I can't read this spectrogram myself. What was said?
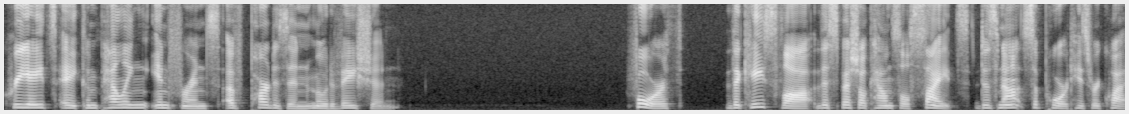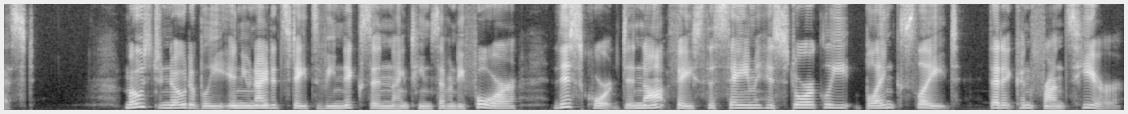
creates a compelling inference of partisan motivation. Fourth, the case law the special counsel cites does not support his request. Most notably in United States v. Nixon 1974, this court did not face the same historically blank slate that it confronts here.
